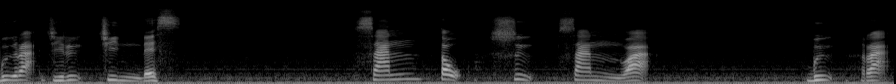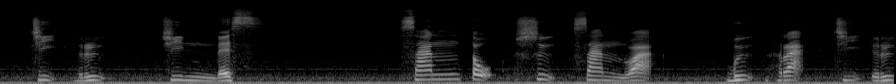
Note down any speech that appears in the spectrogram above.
ប៊ឺរ៉ាជីរឹជីនដេសសាន់តុសុសាន់វ៉ាប៊ឺរ៉ាជីរឹជីនដេសសាន់តុសុសាន់វ៉ាប៊ឺរ៉ាជីរឹ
